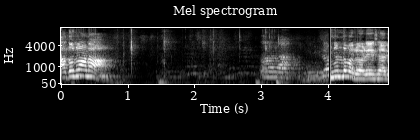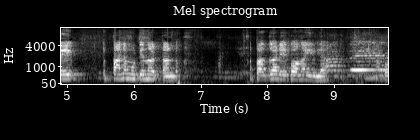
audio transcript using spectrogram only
ആടാ. ഇങ്ങനത്തെ പരിപാടി വെച്ചാൽ ഇപ്പാന്റെ മുട്ടിന്ന് വെട്ടാണ്ട്. അത് കടയിൽ പോകാൻ കഴിയില്ല. അപ്പൊ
